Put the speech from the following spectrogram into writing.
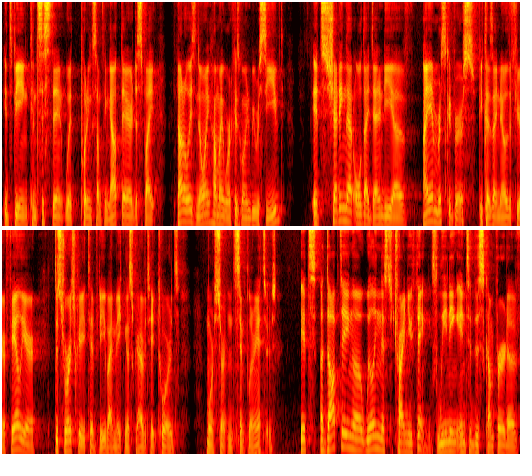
It's being consistent with putting something out there despite not always knowing how my work is going to be received. It's shedding that old identity of I am risk adverse because I know the fear of failure destroys creativity by making us gravitate towards more certain, simpler answers it's adopting a willingness to try new things, leaning into discomfort of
